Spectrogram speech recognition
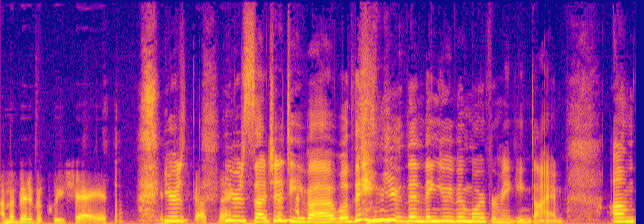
I'm a bit of a cliche. It's, it's you're disgusting. you're such a diva. well, thank you. Then thank you even more for making time. Um,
